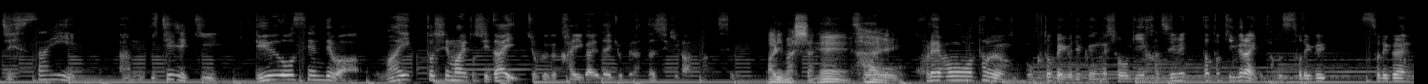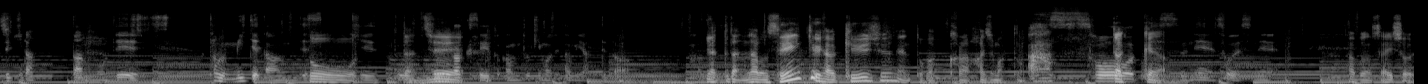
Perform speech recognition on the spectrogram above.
実際あの一時期竜王戦では毎年毎年第1局が海外対局だった時期があったんですよ。ありましたね。はい。これも多分僕とかゆりくんが将棋始めた時ぐらいが多分それぐそれぐらいの時期だったので多分見てたんですけど、だね中学生とかの時まで多分やってたやってたの。多分1990年とかから始まったの。あそうですねそうですね多分最初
